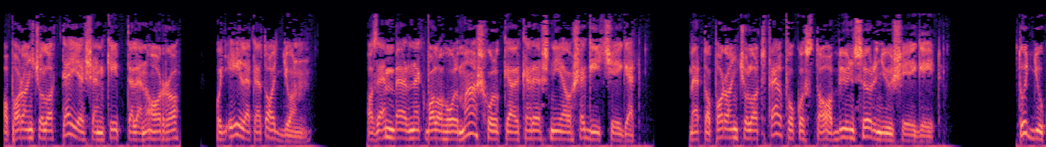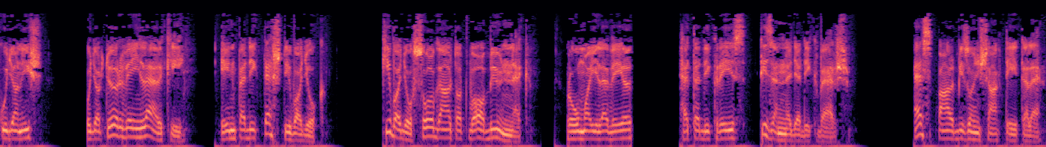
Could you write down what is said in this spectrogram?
A parancsolat teljesen képtelen arra, hogy életet adjon. Az embernek valahol máshol kell keresnie a segítséget, mert a parancsolat felfokozta a bűn szörnyűségét. Tudjuk ugyanis, hogy a törvény lelki, én pedig testi vagyok. Ki vagyok szolgáltatva a bűnnek? Római levél, hetedik rész, tizennegyedik vers. Ez Pál bizonyságtétele.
